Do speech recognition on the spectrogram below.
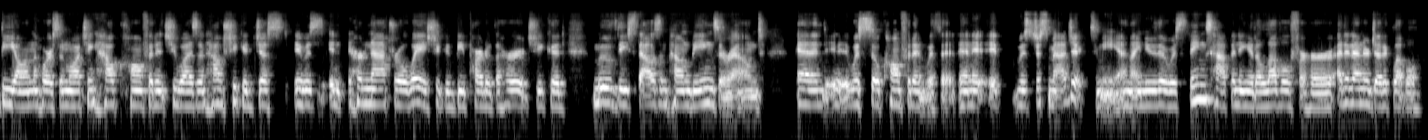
be on the horse and watching how confident she was and how she could just it was in her natural way she could be part of the herd. She could move these thousand pound beings around and it was so confident with it. And it, it was just magic to me and i knew there was things happening at a level for her at an energetic level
